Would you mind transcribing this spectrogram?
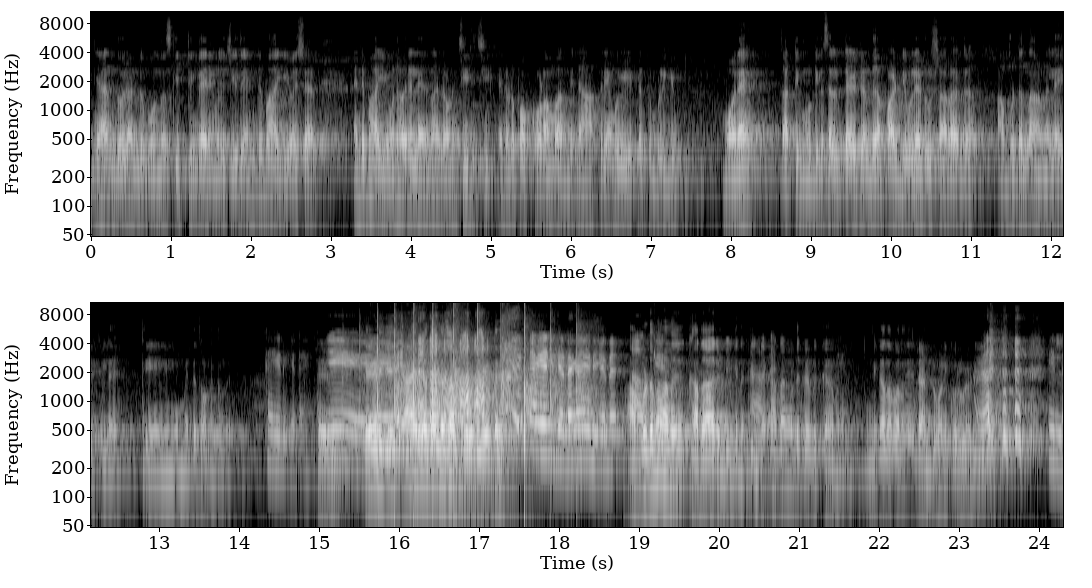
ഞാൻ എന്തോ രണ്ട് മൂന്ന് സ്കിറ്റും കാര്യങ്ങളൊക്കെ ചെയ്തു. എന്റെ ഭാഗ്യവശാൽ എന്റെ ഭാഗ്യം കൊണ്ട് അവരെല്ലാവരും നല്ലോണം ചിരിച്ച് എന്നോട് പൊക്കോളാൻ പറഞ്ഞു. രാത്രി ആകുമ്പോൾ വീട്ടിലെത്തുമ്പോഴേക്കും മോനെ തട്ടിമുട്ടിയിൽ സെലക്ട് ആയിട്ടുണ്ട്. അപ്പോൾ അടിപൊളിയായിട്ട് ഉഷാറാക്കുക. അവിടെ നിന്നാണ് ലൈഫിലെ ടേണിംഗ് മൊമെന്റ് തുടങ്ങുന്നത്. കൈയടിക്കട്ടെ. ഞാൻ എന്നെ തന്നെ സപ്പോർട്ട് ചെയ്യട്ടെ. കൈയടിക്കട്ടെ കൈയടിക്കട്ടെ. അവിടെ നിന്നാണ് കഥ ആരംഭിക്കുന്നത്. പിന്നെ കഥ അങ്ങോട്ട് എടുക്കുകയാണ്. ഇനി കഥ പറഞ്ഞ് രണ്ടു മണിക്കൂർ വേണ്ടി ഇല്ല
